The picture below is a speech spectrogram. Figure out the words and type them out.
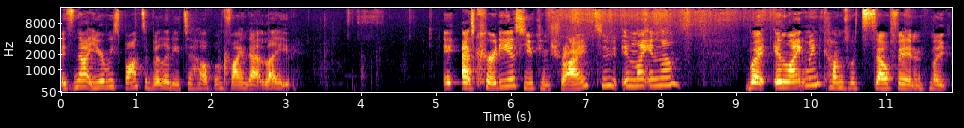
It's not your responsibility to help them find that light. It, as courteous, you can try to enlighten them, but enlightenment comes with self in. Like,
